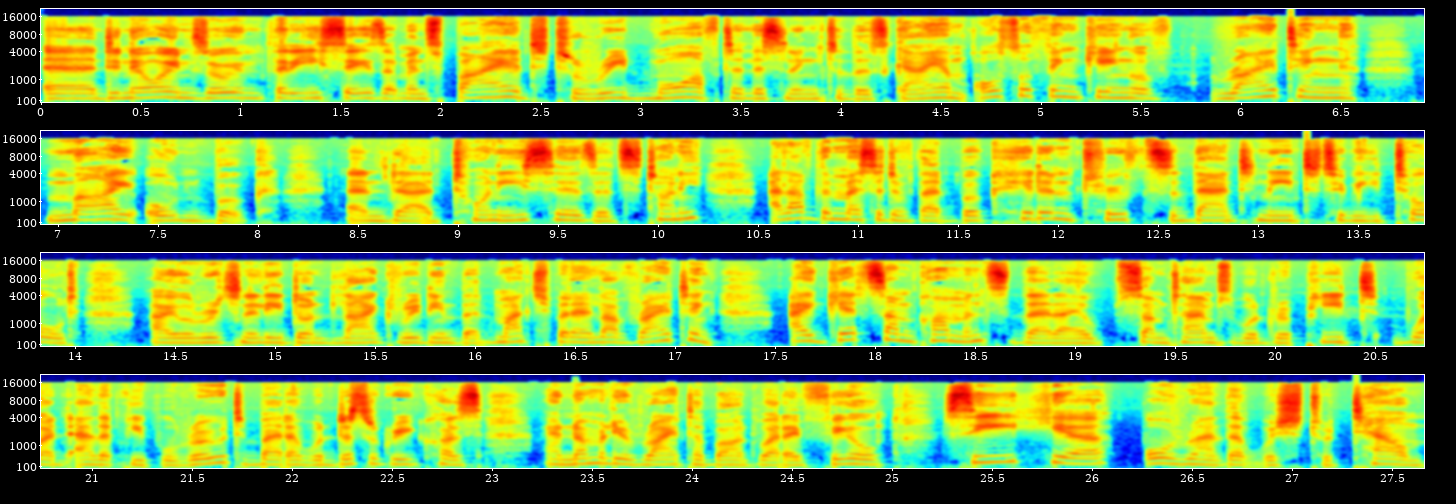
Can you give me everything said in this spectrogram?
Uh, Dineo in Zone 3 says, I'm inspired to read more after listening to this guy. I'm also thinking of writing my own book. And uh, Tony says, It's Tony. I love the message of that book, Hidden Truths That Need to Be Told. I originally don't like reading that much, but I love writing. I get some comments that I sometimes would repeat what other people wrote, but I would disagree because I normally write about what I feel, see, hear, or rather wish to tell.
